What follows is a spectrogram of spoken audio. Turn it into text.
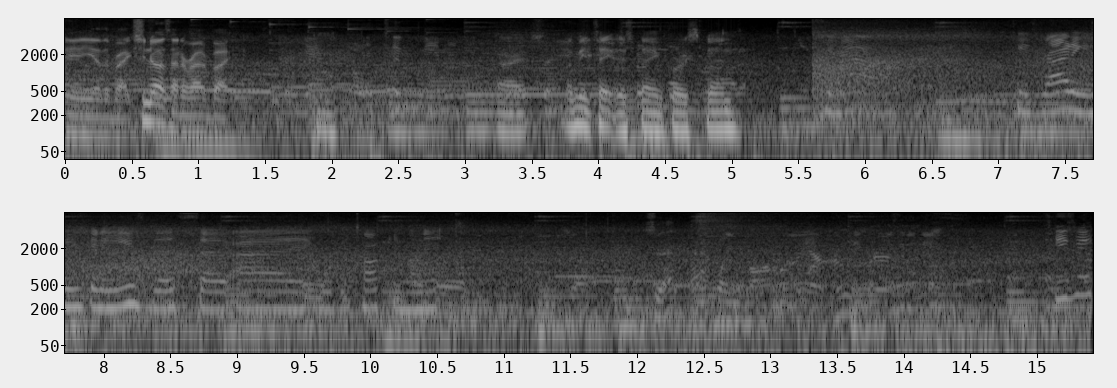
any other bike. She knows how to ride a bike. It took me a minute. All right, let me take this thing for a spin. So now he's riding and he's going to use this, so I will be talking on it. Excuse me?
